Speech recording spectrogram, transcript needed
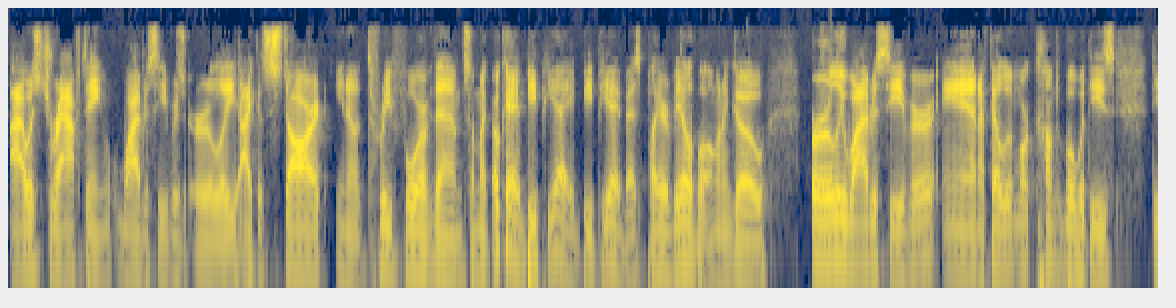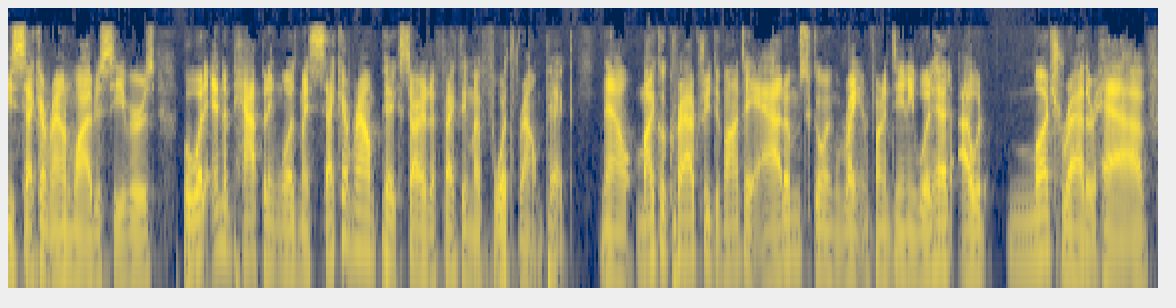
I was drafting wide receivers early. I could start, you know, three, four of them. So I'm like, okay, BPA, BPA, best player available. I'm going to go early wide receiver, and I felt a little more comfortable with these these second round wide receivers. But what ended up happening was my second round pick started affecting my fourth round pick. Now, Michael Crabtree, Davante Adams going right in front of Danny Woodhead, I would much rather have.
